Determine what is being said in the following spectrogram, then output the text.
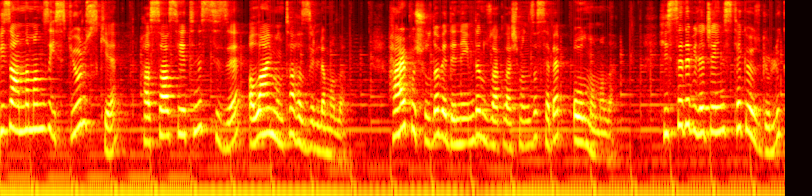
Biz anlamanızı istiyoruz ki hassasiyetiniz sizi alignment'a hazırlamalı. Her koşulda ve deneyimden uzaklaşmanıza sebep olmamalı. Hissedebileceğiniz tek özgürlük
